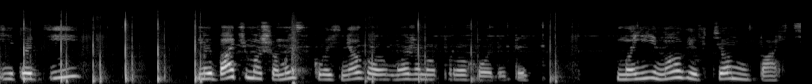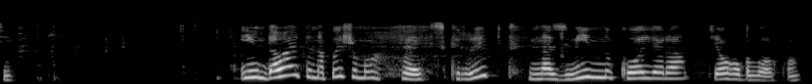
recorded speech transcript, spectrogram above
І тоді ми бачимо, що ми сквозь нього можемо проходити. Мої ноги в цьому парті. І давайте напишемо е, скрипт на зміну кольора цього блоку.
